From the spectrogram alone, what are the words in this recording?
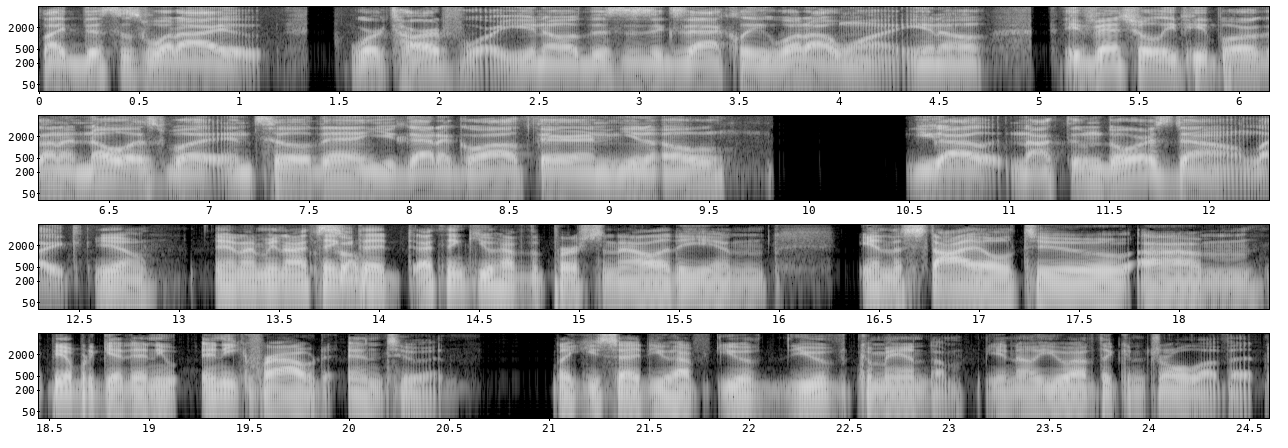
like this is what i worked hard for. You know, this is exactly what I want. You know, eventually people are gonna know us, but until then, you got to go out there and you know, you got to knock them doors down. Like, yeah, and I mean, I think some, that I think you have the personality and and the style to um, be able to get any any crowd into it. Like you said, you have you have you have command them. You know, you have the control of it,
